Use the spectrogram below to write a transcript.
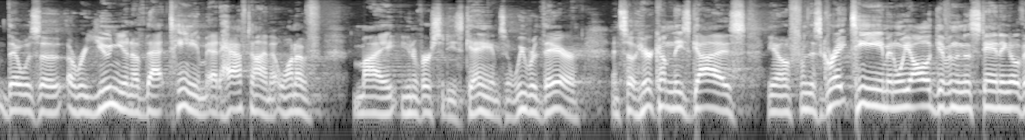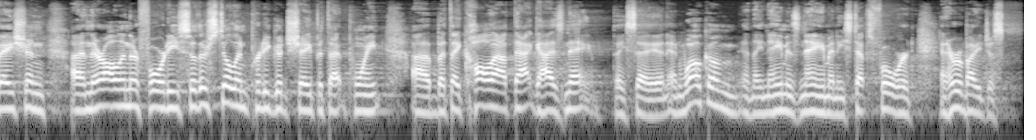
there was a, a, reunion of that team at halftime at one of my university's games, and we were there. And so here come these guys, you know, from this great team, and we all give them a standing ovation, and they're all in their 40s, so they're still in pretty good shape at that point. Uh, but they call out that guy's name, they say, and, and welcome, and they name his name, and he steps forward, and everybody just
